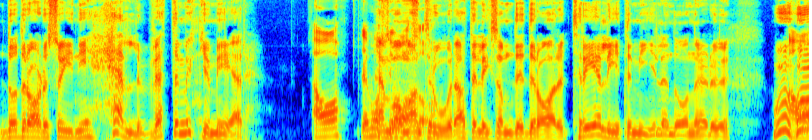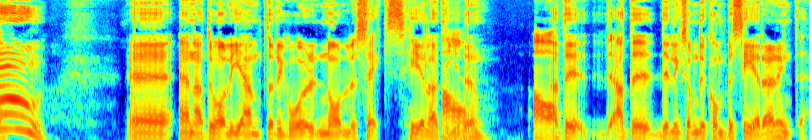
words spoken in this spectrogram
då drar det så in i helvete mycket mer ja, det måste än ju vad vara man så. tror. Att det liksom det drar tre liter milen då när du woho! Eh, än att du håller jämnt och det går 0,6 hela Ja. tiden. Ja, Att, det, att det, det, liksom, det kompenserar inte.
